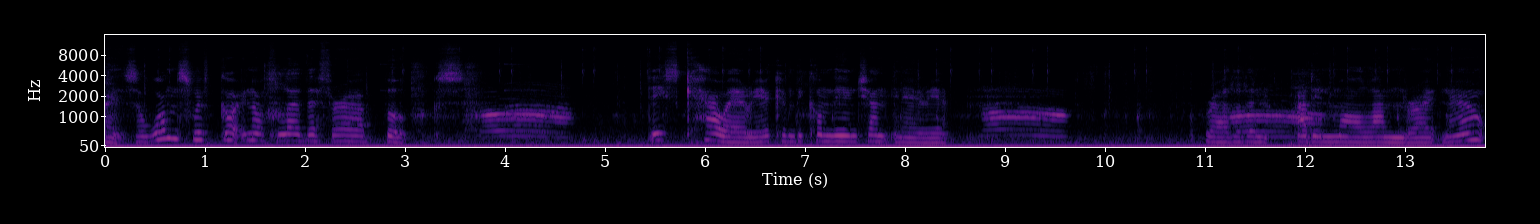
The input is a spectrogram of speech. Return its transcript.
Right, so once we've got enough leather for our books, this cow area can become the enchanting area. Rather than adding more land right now.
